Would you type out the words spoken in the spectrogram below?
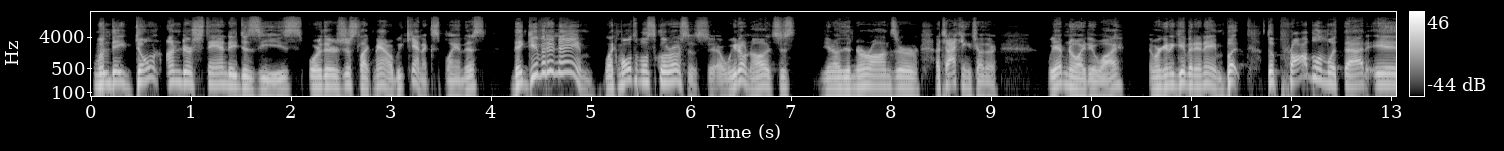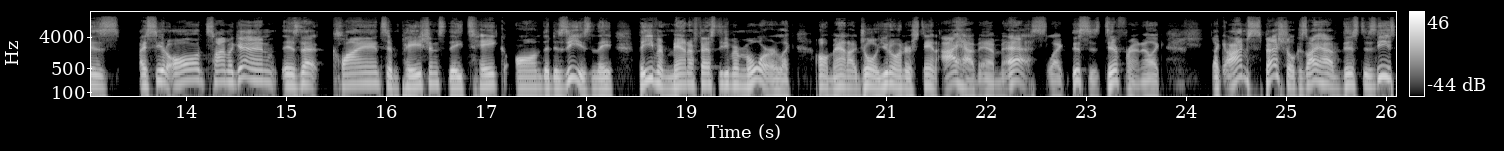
when they don't understand a disease or there's just like, man, we can't explain this, they give it a name, like multiple sclerosis. We don't know. It's just you know, the neurons are attacking each other. We have no idea why, and we're going to give it a name. But the problem with that is I see it all the time again is that clients and patients they take on the disease and they they even manifest it even more. Like oh man I, Joel you don't understand. I have MS like this is different. And like like I'm special because I have this disease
